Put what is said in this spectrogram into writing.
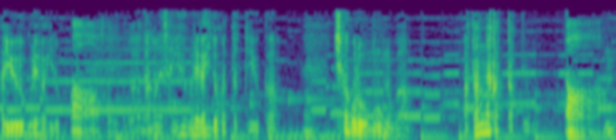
左右ブレがひどかっああ、そういうことた。あだね。あのね、左右ブレがひどかったっていうか、うん近頃思うのが、当たんなかったって思う。ああう。ん。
